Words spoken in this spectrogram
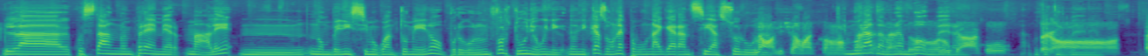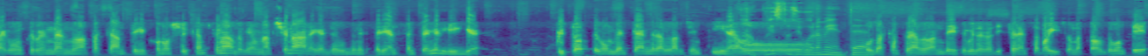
La- quest'anno in Premier male mh, non benissimo quantomeno oppure con un infortunio quindi in ogni caso non è proprio una garanzia assoluta. No, diciamo ecco, non E Morata non è un bomber. Lukaku, però stai comunque prendendo un attaccante che conosce il campionato, che è un nazionale, che ha già avuto un'esperienza in Premier League, piuttosto che un ventenne dall'Argentina Ah, o, questo sicuramente. o dal campionato olandese, quella è la differenza. Poi sono d'accordo con te,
